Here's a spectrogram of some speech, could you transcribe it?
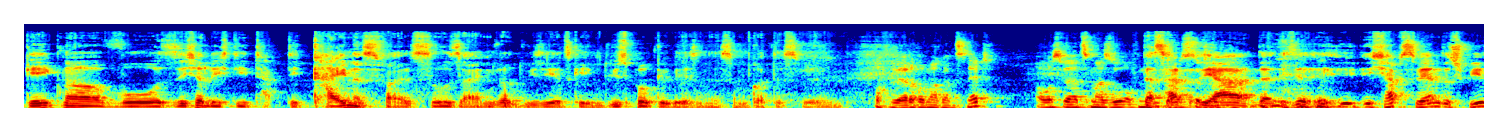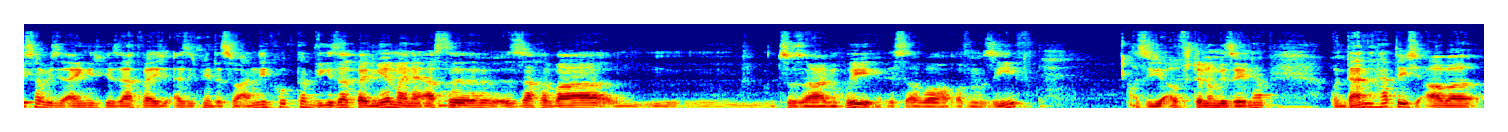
Gegner, wo sicherlich die Taktik keinesfalls so sein wird, wie sie jetzt gegen Duisburg gewesen ist, um Gottes Willen. Auch wäre doch immer ganz nett. Auswärts mal so auf Das hat, ja, das ist, ich habe es während des Spiels, habe ich eigentlich gesagt, weil ich, als ich mir das so angeguckt habe, wie gesagt, bei mir meine erste Sache war mm, zu sagen, hui, ist aber offensiv, als ich die Aufstellung gesehen habe. Und dann hatte ich aber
